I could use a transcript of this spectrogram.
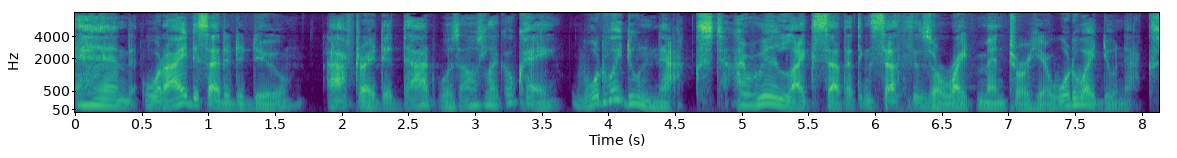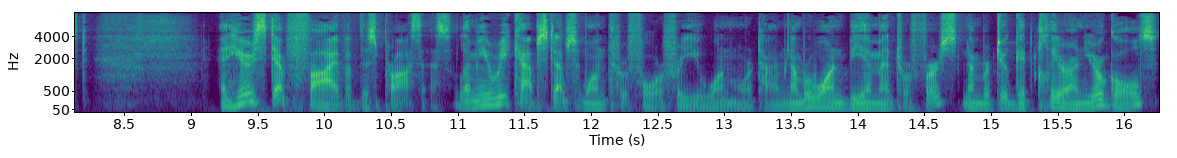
And what I decided to do after I did that was I was like, okay, what do I do next? I really like Seth. I think Seth is a right mentor here. What do I do next? And here's step five of this process. Let me recap steps one through four for you one more time. Number one, be a mentor first. Number two, get clear on your goals.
